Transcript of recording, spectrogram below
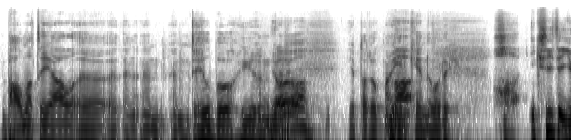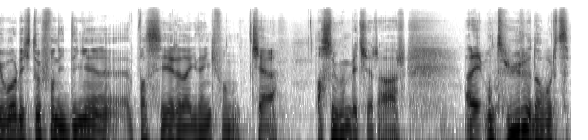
bouwmateriaal, eh, een, een, een drillboor huren. Ja, ja. Je hebt dat ook maar, Maar- één keer nodig. Oh, ik zie tegenwoordig toch van die dingen passeren dat ik denk van, tja, dat is toch een beetje raar. Allee, want huren, dat wordt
